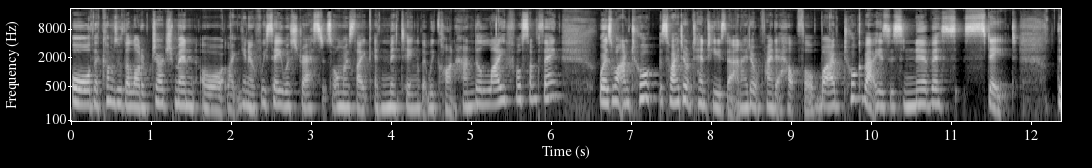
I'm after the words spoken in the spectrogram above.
or that comes with a lot of judgment or like you know if we say we're stressed it's almost like admitting that we can't handle life or something. Whereas what i'm talk so i don't tend to use that and i don't find it helpful. What i talk about is this nervous state. The,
